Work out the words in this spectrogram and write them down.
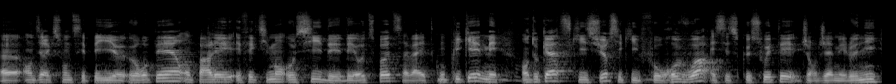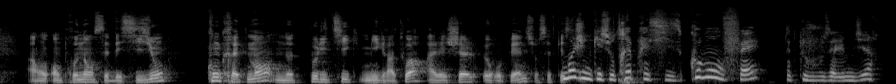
en direction de ces pays européens. On parlait effectivement aussi des, hotspots. Ça va être compliqué, mais en tout cas, ce qui est sûr, c'est qu'il faut revoir, et c'est ce que souhaitait Giorgia Meloni en prenant cette décision, concrètement notre politique migratoire à l'échelle européenne sur cette question. Moi, j'ai une question très précise. Comment on fait peut-être que vous allez me dire,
